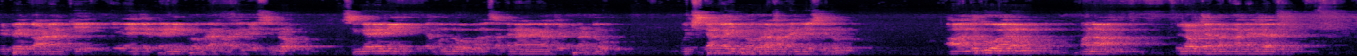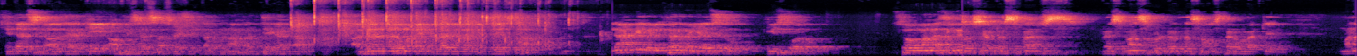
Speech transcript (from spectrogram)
ప్రిపేర్ కావడానికి ఏదైతే ట్రైనింగ్ ప్రోగ్రామ్ అరేంజ్ చేసిండ్రో సింగరేణి ఇంతకు ముందు మన సత్యనారాయణ గారు చెప్పినట్టు ఉచితంగా ఈ ప్రోగ్రామ్ అరేంజ్ చేసిండ్రు. ఆ అందుకు గాను మన విలో జనరల్ మేనేజర్ చింతల్ శ్రీనివాస్ గారికి ఆఫీసర్స్ అసోసియేషన్ తరఫున ప్రత్యేకంగా అభినందనలు మన ప్రజలను తెలియజేస్తున్నాం. ఇలాంటి వెల్ఫేర్ మెజర్స్ తీసుకోరు సో మన సోషల్ రెస్పాన్స్ రెస్పాన్సిబిలిటీ ఉన్న సంస్థ కాబట్టి మన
